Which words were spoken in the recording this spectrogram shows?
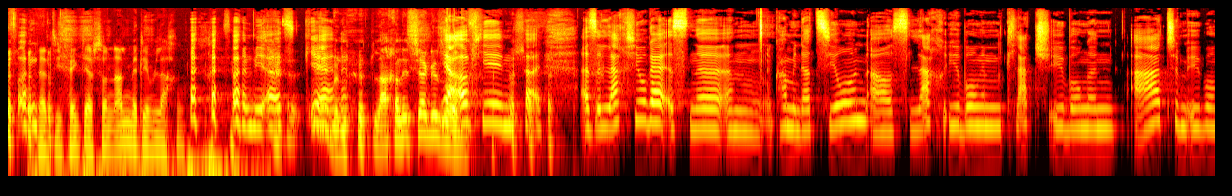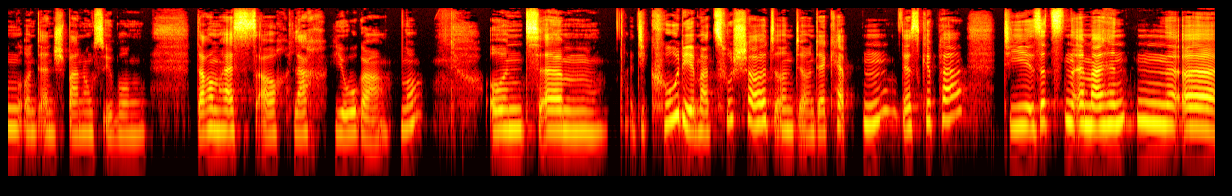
Sie fängt ja schon an mit dem Lachen. von mir aus gerne. Lachen ist ja gesund. Ja, auf jeden Fall. Also Lach-Yoga ist eine ähm, Kombination aus Lachübungen, Klatschübungen, Atemübungen und Entspannungsübungen. Darum heißt es auch Lach-Yoga. Ne? Und ähm, die Crew, die immer zuschaut und, und der Captain, der Skipper, die sitzen immer hinten äh,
